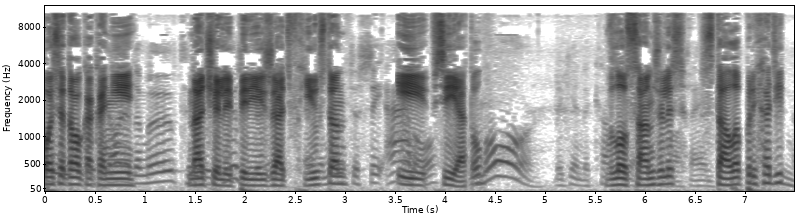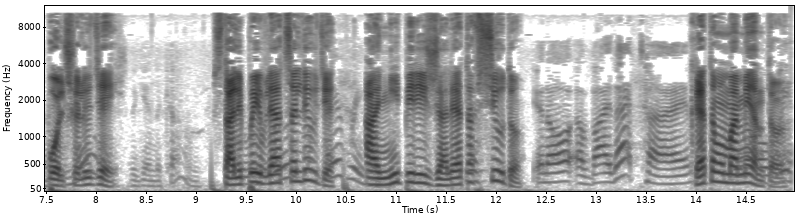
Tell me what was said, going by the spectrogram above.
После того, как они начали переезжать в Хьюстон и в Сиэтл, в Лос-Анджелес стало приходить больше людей стали появляться люди. Они переезжали отовсюду. К этому моменту,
